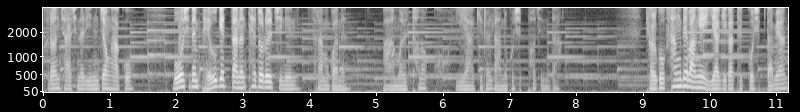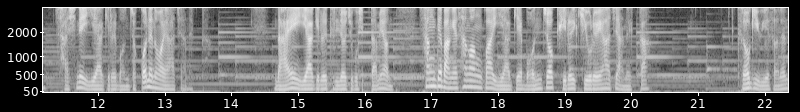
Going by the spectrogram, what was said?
그런 자신을 인정하고 무엇이든 배우겠다는 태도를 지닌 사람과는 마음을 터놓고 이야기를 나누고 싶어진다. 결국 상대방의 이야기가 듣고 싶다면 자신의 이야기를 먼저 꺼내놓아야 하지 않을까. 나의 이야기를 들려주고 싶다면 상대방의 상황과 이야기에 먼저 귀를 기울여야 하지 않을까. 그러기 위해서는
